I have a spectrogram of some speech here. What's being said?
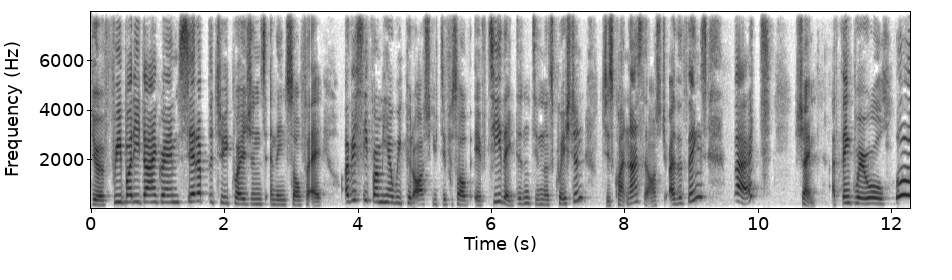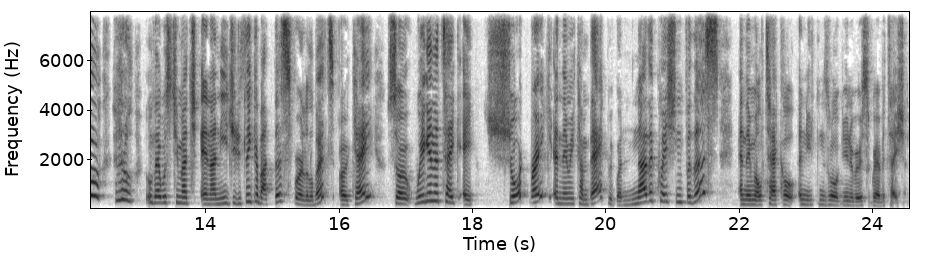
Do a free body diagram, set up the two equations, and then solve for A. Obviously, from here, we could ask you to solve FT. They didn't in this question, which is quite nice. They asked you other things, but shame. I think we're all, oh, a little, oh, that was too much. And I need you to think about this for a little bit, okay? So we're going to take a short break and then we come back. We've got another question for this and then we'll tackle a Newton's law of universal gravitation.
